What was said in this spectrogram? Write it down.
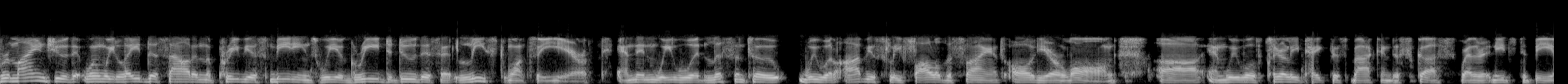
remind you that when we laid this out in the previous meetings, we agreed to do this at least once a year, and then we would listen to. We would obviously follow the science all year long, uh, and we will clearly take this back and discuss whether it needs to be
